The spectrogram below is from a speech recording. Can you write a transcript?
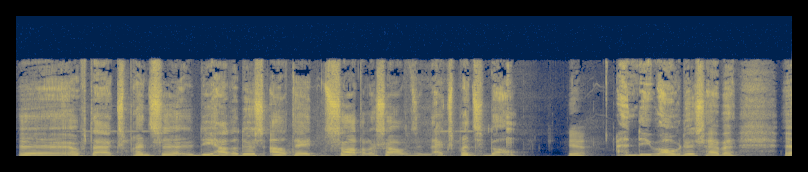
Eh, of de ex-prinsen, die hadden dus altijd zaterdagavond een ex-prinsenbal. ja. En die wou dus hebben, eh,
